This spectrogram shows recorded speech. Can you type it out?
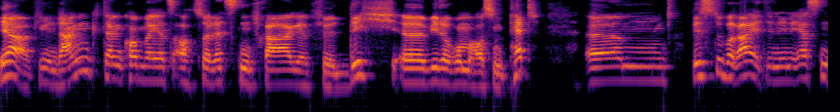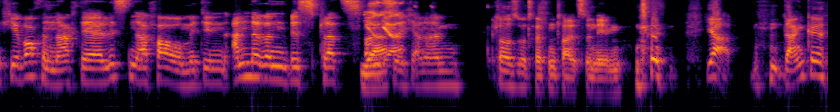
Ja, vielen Dank. Dann kommen wir jetzt auch zur letzten Frage für dich, äh, wiederum aus dem Pad. Ähm, bist du bereit, in den ersten vier Wochen nach der Listen-AV mit den anderen bis Platz 20 ja. an einem Klausurtreffen teilzunehmen? ja, danke.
